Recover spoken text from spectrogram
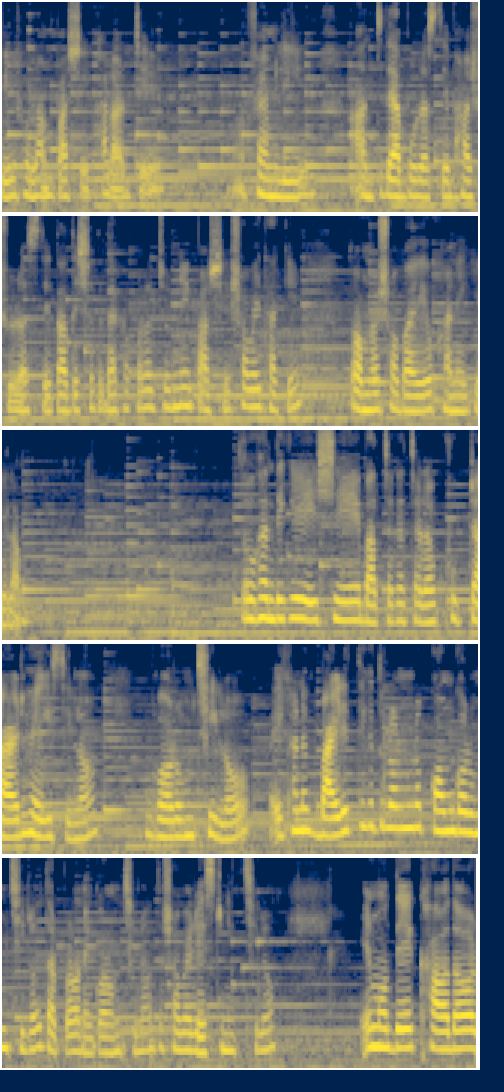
বের হলাম পাশে খালার যে ফ্যামিলি দেবর আছে ভাসুর আছে তাদের সাথে দেখা করার জন্যই পাশে সবাই থাকে। তো আমরা সবাই ওখানে গেলাম। তো ওখান থেকে এসে বাচ্চা কাচ্চারা খুব টায়ার্ড হয়ে গেছিল। গরম ছিল। এখানে বাইরের থেকে তুলনামূলক কম গরম ছিল, তারপর অনেক গরম ছিল। তো সবাই রেস্ট নিচ্ছিল। এর মধ্যে খাওয়া দাওয়ার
